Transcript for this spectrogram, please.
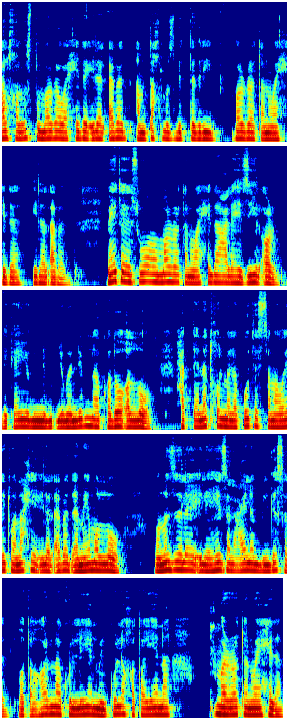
هل خلصت مرة واحدة إلى الأبد أم تخلص بالتدريج مرة واحدة إلى الأبد؟ مات يسوع مرة واحدة على هذه الأرض لكي يجنبنا قضاء الله حتى ندخل ملكوت السماوات ونحيا إلى الأبد أمام الله. ونزل إلى هذا العالم بالجسد وطهرنا كليا من كل خطايانا مرة واحدة.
